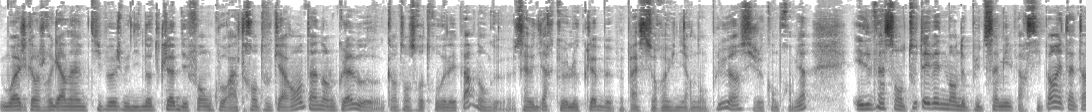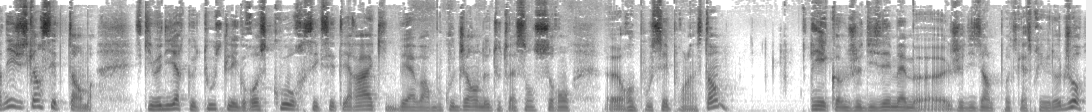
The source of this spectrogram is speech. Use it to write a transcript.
moi, quand je regarde un petit peu, je me dis notre club, des fois on court à 30 ou 40 hein, dans le club euh, quand on se retrouve au départ, donc euh, ça veut dire que le club ne peut pas se réunir non plus, hein, si je comprends bien. Et de toute façon, tout événement de plus de 5000 participants est interdit jusqu'en septembre. Ce qui veut dire que toutes les grosses courses, etc., qui devaient avoir beaucoup de gens, de toute façon, seront euh, repoussées pour l'instant. Et comme je disais même, euh, je disais dans le podcast privé l'autre jour,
